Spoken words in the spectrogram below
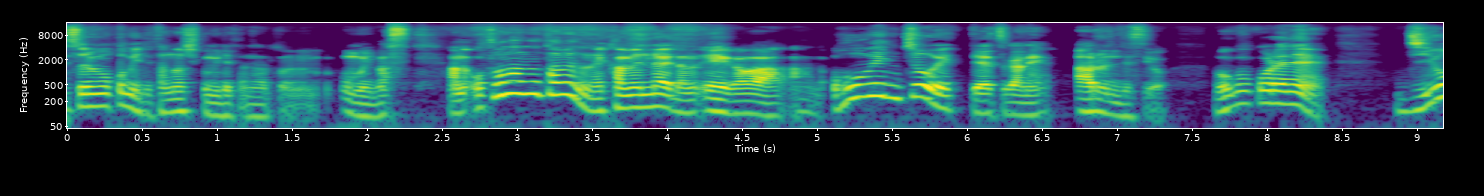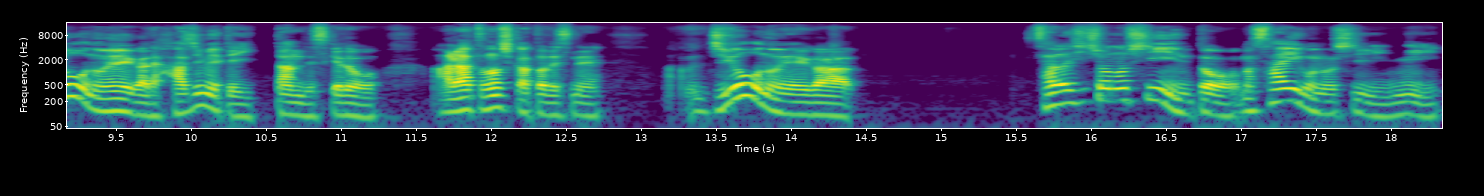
それも込みで楽しく見れたなと思います。あの、大人のためのね、仮面ライダーの映画は、あの、応援上映ってやつがね、あるんですよ。僕これね、ジオウの映画で初めて行ったんですけど、あれは楽しかったですね。ジオウの映画、最初のシーンと、まあ、最後のシーンに、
